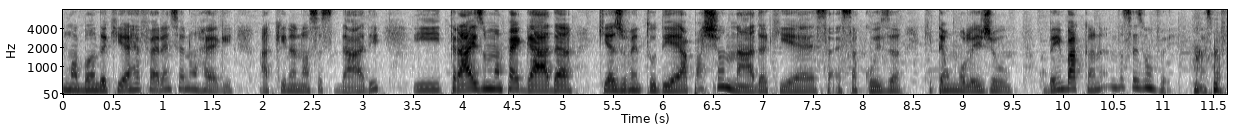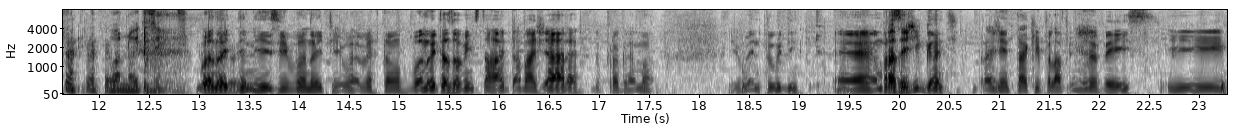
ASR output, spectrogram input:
uma banda que é referência no reggae aqui na nossa cidade e traz uma pegada que a juventude é apaixonada, que é essa, essa coisa que tem um molejo bem bacana. Vocês vão ver mais pra frente. Boa noite, gente. Boa noite, Denise. Boa noite, Everton. Boa noite aos ouvintes da Rádio Tabajara, do programa Juventude. É um prazer gigante para a gente estar tá aqui pela primeira vez e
